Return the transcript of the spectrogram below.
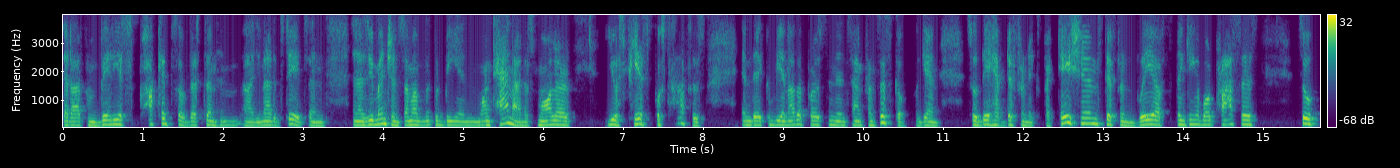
that are from various pockets of Western uh, United States. And, and as you mentioned, some of them could be in Montana in a smaller USPS post office, and there could be another person in San Francisco again. So they have different expectations, different way of thinking about process. So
